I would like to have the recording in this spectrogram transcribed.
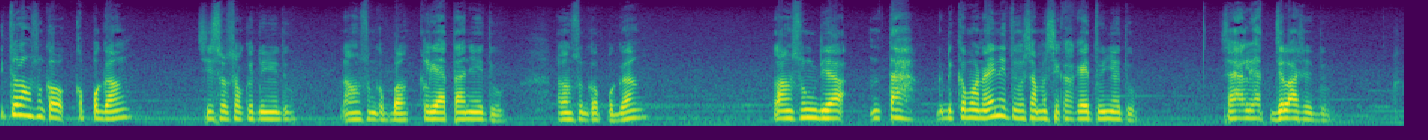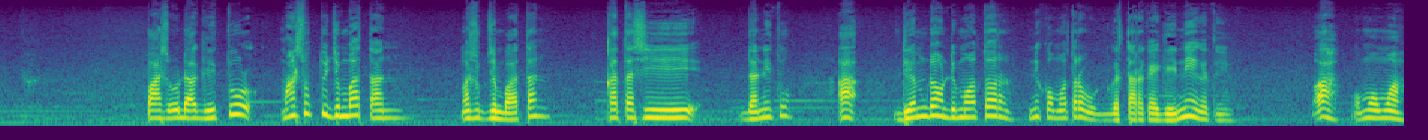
itu langsung ke kepegang si sosok itu itu. Langsung ke kelihatannya itu. Langsung kepegang langsung dia entah di ke mana ini tuh sama si kakek itunya tuh saya lihat jelas itu. Pas udah gitu masuk tuh jembatan. Masuk jembatan kata si dan itu ah diam dong di motor. Ini kok motor getar kayak gini katanya. Ah ngomong mah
